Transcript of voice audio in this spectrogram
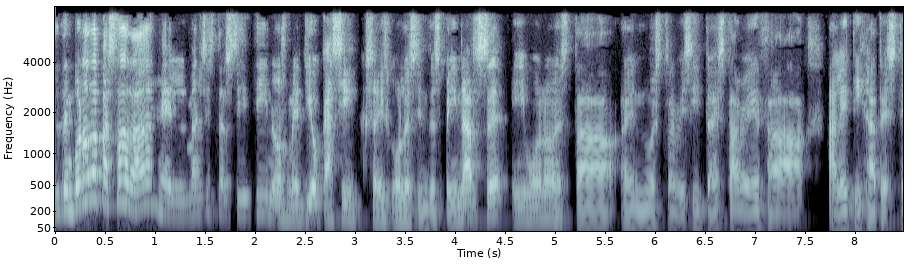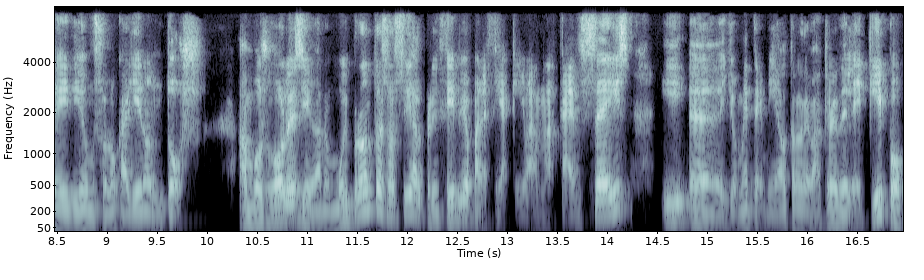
La temporada pasada el Manchester City nos metió casi seis goles sin despeinarse y bueno, está en nuestra visita esta vez a, al Etihad Stadium solo cayeron dos. Ambos goles llegaron muy pronto, eso sí, al principio parecía que iban a caer seis y eh, yo me temía otra debacle del equipo,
